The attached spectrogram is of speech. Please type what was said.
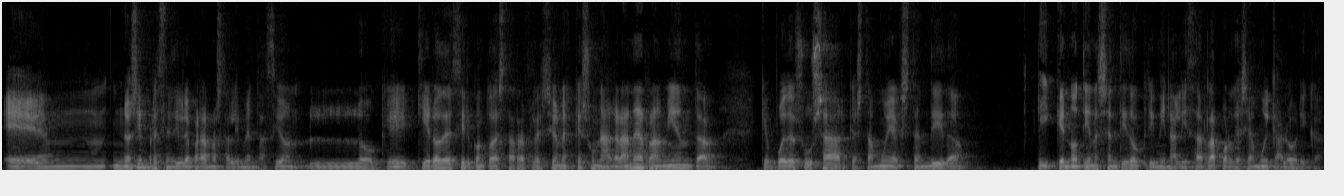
Em, no es imprescindible para nuestra alimentación. Lo que quiero decir con toda esta reflexión es que es una gran herramienta que puedes usar, que está muy extendida y que no tiene sentido criminalizarla porque sea muy calórica.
